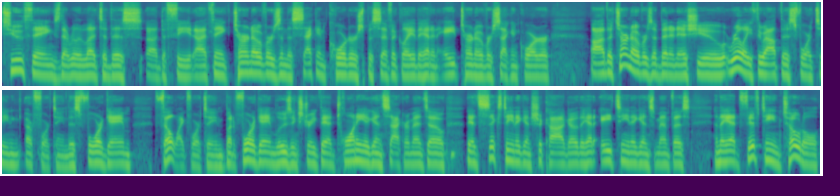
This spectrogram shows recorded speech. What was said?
two things that really led to this uh, defeat. I think turnovers in the second quarter specifically. They had an eight turnover second quarter. Uh, the turnovers have been an issue really throughout this 14 or 14, this four game, felt like 14, but four game losing streak. They had 20 against Sacramento, they had 16 against Chicago, they had 18 against Memphis, and they had 15 total.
